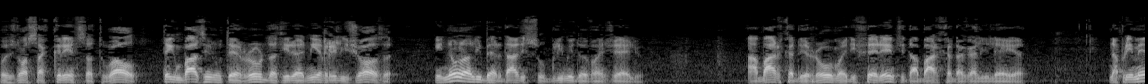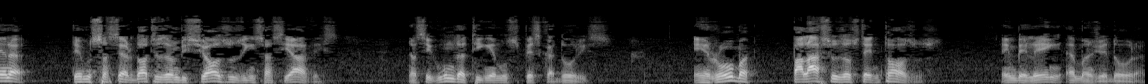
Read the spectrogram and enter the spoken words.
pois nossa crença atual tem base no terror da tirania religiosa e não na liberdade sublime do Evangelho. A barca de Roma é diferente da barca da Galileia. Na primeira, temos sacerdotes ambiciosos e insaciáveis. Na segunda, tínhamos pescadores. Em Roma, palácios ostentosos. Em Belém, a manjedoura.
